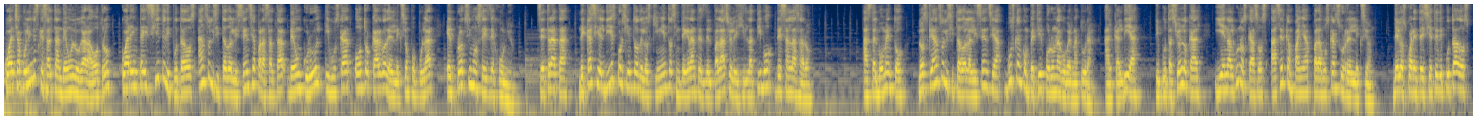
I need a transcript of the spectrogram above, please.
Cual chapulines que saltan de un lugar a otro, 47 diputados han solicitado licencia para saltar de un curul y buscar otro cargo de elección popular el próximo 6 de junio. Se trata de casi el 10% de los 500 integrantes del Palacio Legislativo de San Lázaro. Hasta el momento, los que han solicitado la licencia buscan competir por una gubernatura, alcaldía, diputación local y en algunos casos hacer campaña para buscar su reelección. De los 47 diputados,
